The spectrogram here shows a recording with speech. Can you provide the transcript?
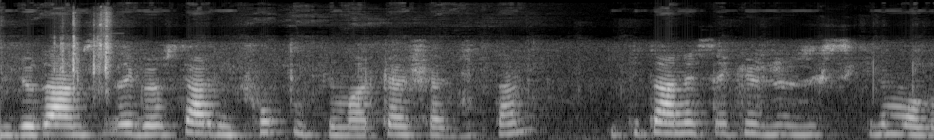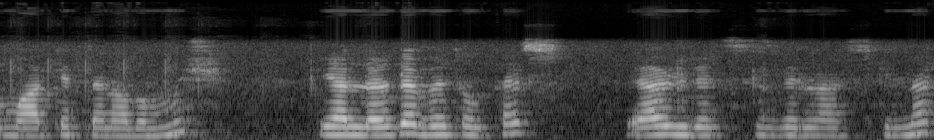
videoda hem size gösterdim. Çok mutluyum arkadaşlar cidden. İki tane 800'lük skinim oldu marketten alınmış. Diğerleri de Battle Pass veya ücretsiz verilen skinler.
